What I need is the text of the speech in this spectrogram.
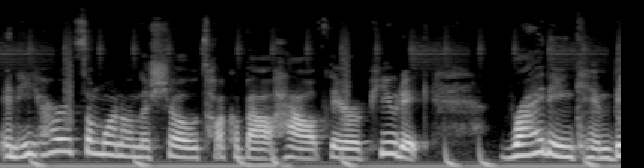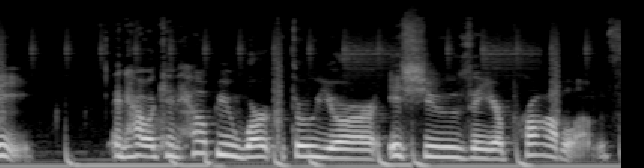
and he heard someone on the show talk about how therapeutic writing can be and how it can help you work through your issues and your problems.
